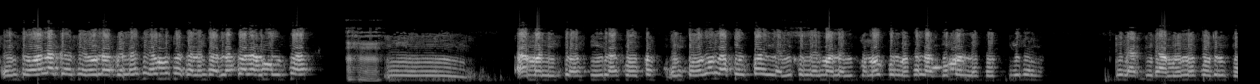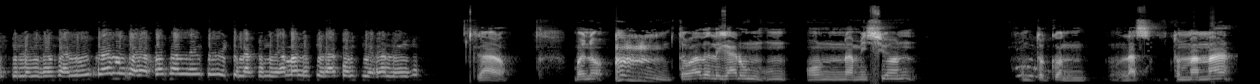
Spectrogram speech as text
en toda la cacerola, apenas íbamos a calentarla para almorzar Ujú. y amaneció así la sopa, en toda la sopa y ya dijo mi hermana, dijo, no, pues no se la coman, mejor tírenla. La tiramos nosotros porque le digo, o sea, nunca nos había pasado eso de que la comida amaneciera con tierra negra. Claro. Bueno, te voy a delegar un- una misión junto con las, tu mamá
